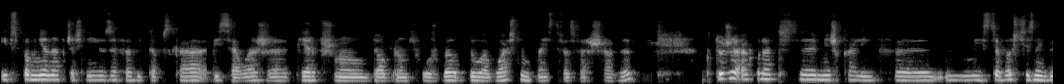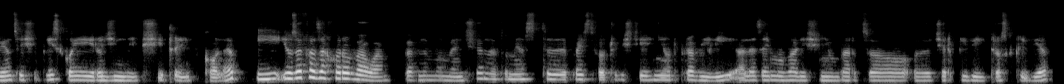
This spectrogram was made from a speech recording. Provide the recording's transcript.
I wspomniana wcześniej Józefa Witowska pisała, że pierwszą dobrą służbę odbyła właśnie u państwa z Warszawy, którzy akurat e, mieszkali w e, miejscowości znajdującej się blisko jej rodzinnej wsi, czyli w Kole. I Józefa zachorowała w pewnym momencie, natomiast e, państwo oczywiście jej nie odprawili, ale zajmowali się nią bardzo cierpliwie i troskliwie.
